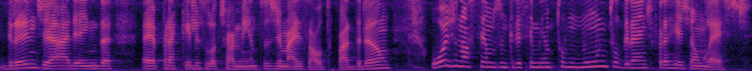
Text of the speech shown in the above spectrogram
grande área ainda é, para aqueles loteamentos de mais alto padrão. Hoje nós temos um crescimento muito grande para a região leste.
